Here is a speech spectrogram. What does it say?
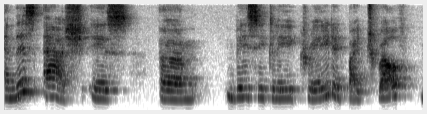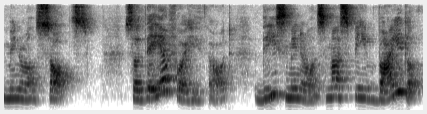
And this ash is um, basically created by 12 mineral salts. So therefore, he thought, these minerals must be vital.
